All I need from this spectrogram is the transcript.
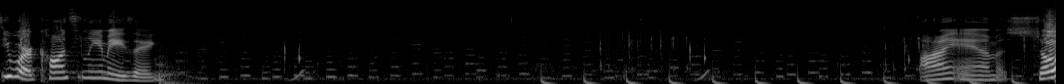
You are constantly amazing. I am so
